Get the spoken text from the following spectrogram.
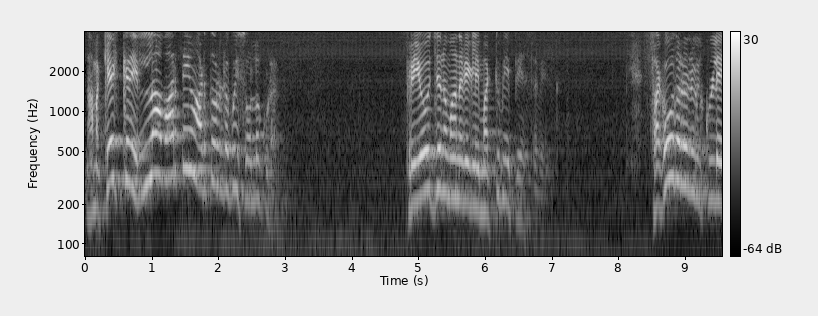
நாம் கேட்கிற எல்லா வார்த்தையும் அடுத்தவர்கிட்ட போய் சொல்லக்கூடாது. பிரயோஜனமானவைகளை மட்டுமே பேச வேண்டும். சகோதரர்களுக்குள்ளே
